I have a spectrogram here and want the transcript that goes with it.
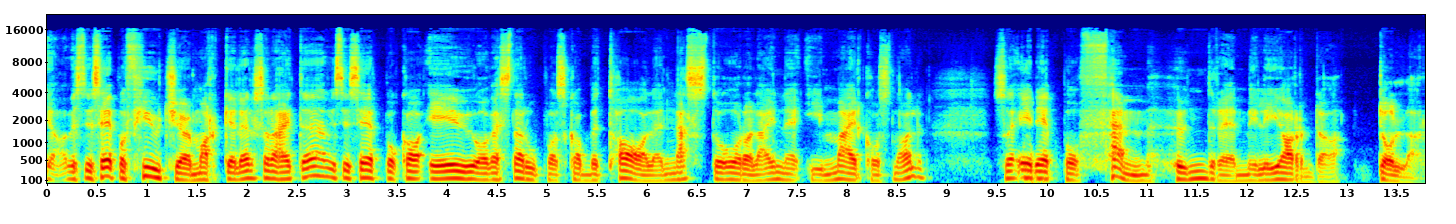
ja, hvis vi ser på future-markeder, som det heter, hvis vi ser på hva EU og Vest-Europa skal betale neste år alene i merkostnad, så er det på 500 milliarder dollar.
